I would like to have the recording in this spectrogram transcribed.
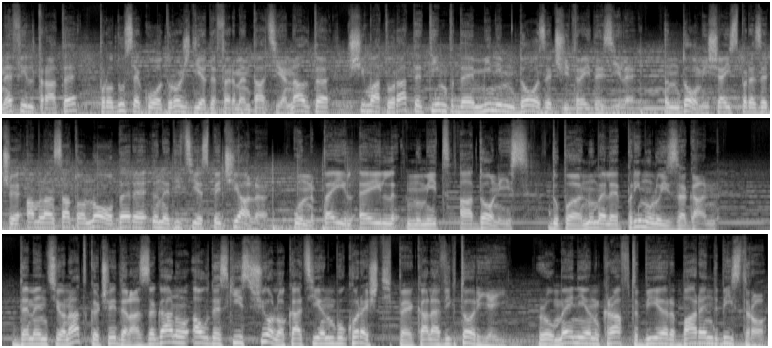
nefiltrate, produse cu o drojdie de fermentație înaltă și maturate timp de minim 23 de zile. În 2016 am lansat o nouă bere în ediție specială, un Pale Ale numit Adonis, după numele primului Zăgan. De menționat că cei de la Zăganu au deschis și o locație în București, pe Calea Victoriei, Romanian Craft Beer Bar and Bistro,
